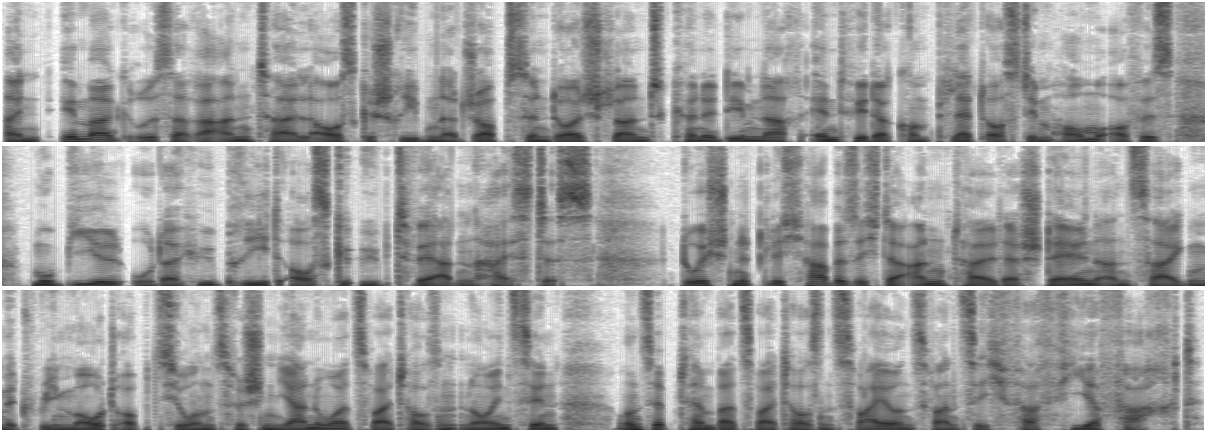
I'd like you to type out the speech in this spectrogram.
Ein immer größerer Anteil ausgeschriebener Jobs in Deutschland könne demnach entweder komplett aus dem Homeoffice, mobil oder hybrid ausgeübt werden, heißt es. Durchschnittlich habe sich der Anteil der Stellenanzeigen mit Remote-Option zwischen Januar 2019 und September 2022 vervierfacht.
